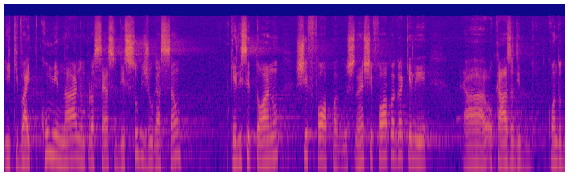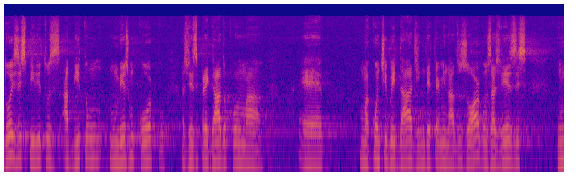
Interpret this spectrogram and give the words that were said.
e que vai culminar num processo de subjugação, que eles se tornam chifópagos. Né? Chifópago é aquele, ah, o caso de quando dois espíritos habitam um mesmo corpo, às vezes pregado por uma, é, uma contiguidade em determinados órgãos, às vezes um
